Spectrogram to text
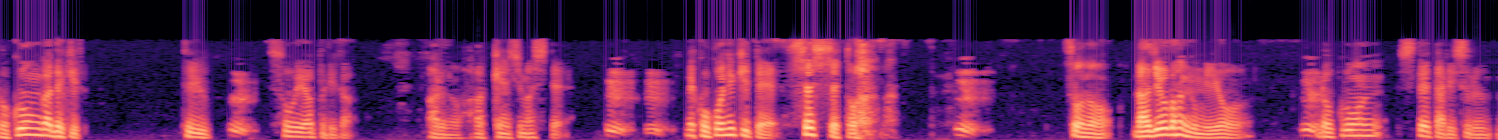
録音ができるっていう、うん。そういうアプリがあるのを発見しまして、うん。うん。で、ここに来て、せっせと、うん。その、ラジオ番組をうん。録音してたりする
